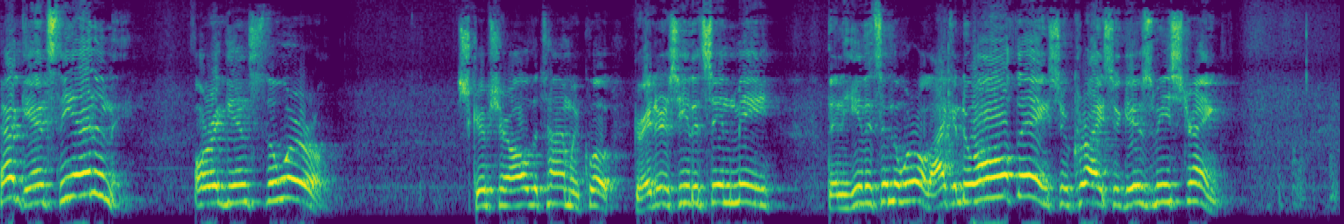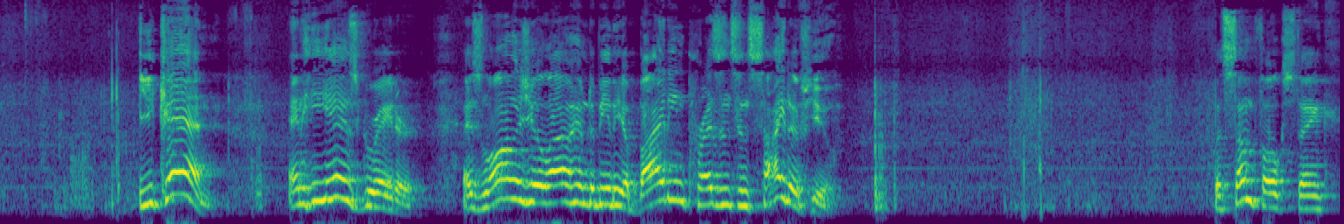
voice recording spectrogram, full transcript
against the enemy or against the world. Scripture all the time we quote, Greater is he that's in me than he that's in the world. I can do all things through Christ who gives me strength. You can. And he is greater as long as you allow Him to be the abiding presence inside of you. But some folks think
